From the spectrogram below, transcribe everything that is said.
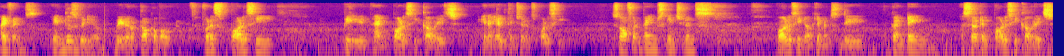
Hi friends, in this video we're going to talk about what is policy period and policy coverage in a health insurance policy. So oftentimes insurance policy documents they contain a certain policy coverage.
